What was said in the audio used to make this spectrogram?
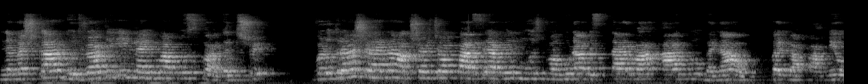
નમસ્કાર, ગુજરાતી ઇન લાઈવમાં આપનું સ્વાગત છે. વડોદરા શહેરના અક્ષરચોક પાસે આવેલ મુજ મહુડા વિસ્તારમાં આગનો બનાવ બનવા પામ્યો.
